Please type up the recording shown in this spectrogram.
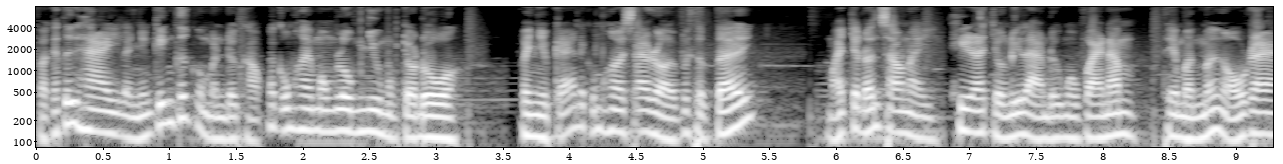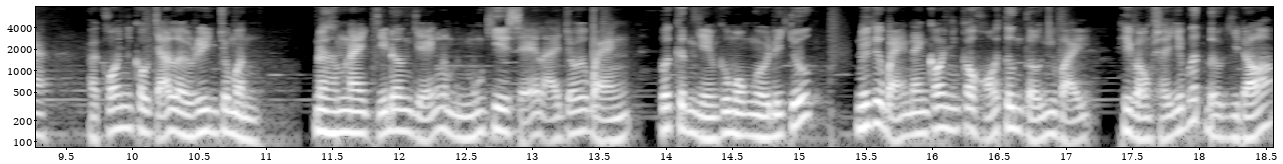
Và cái thứ hai là những kiến thức mà mình được học nó cũng hơi mông lung như một trò đùa và nhiều cái nó cũng hơi xa rời với thực tế. Mãi cho đến sau này, khi ra trường đi làm được một vài năm, thì mình mới ngộ ra và có những câu trả lời riêng cho mình. Nên hôm nay chỉ đơn giản là mình muốn chia sẻ lại cho các bạn với kinh nghiệm của một người đi trước, nếu các bạn đang có những câu hỏi tương tự như vậy, hy vọng sẽ giúp ích được gì đó.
